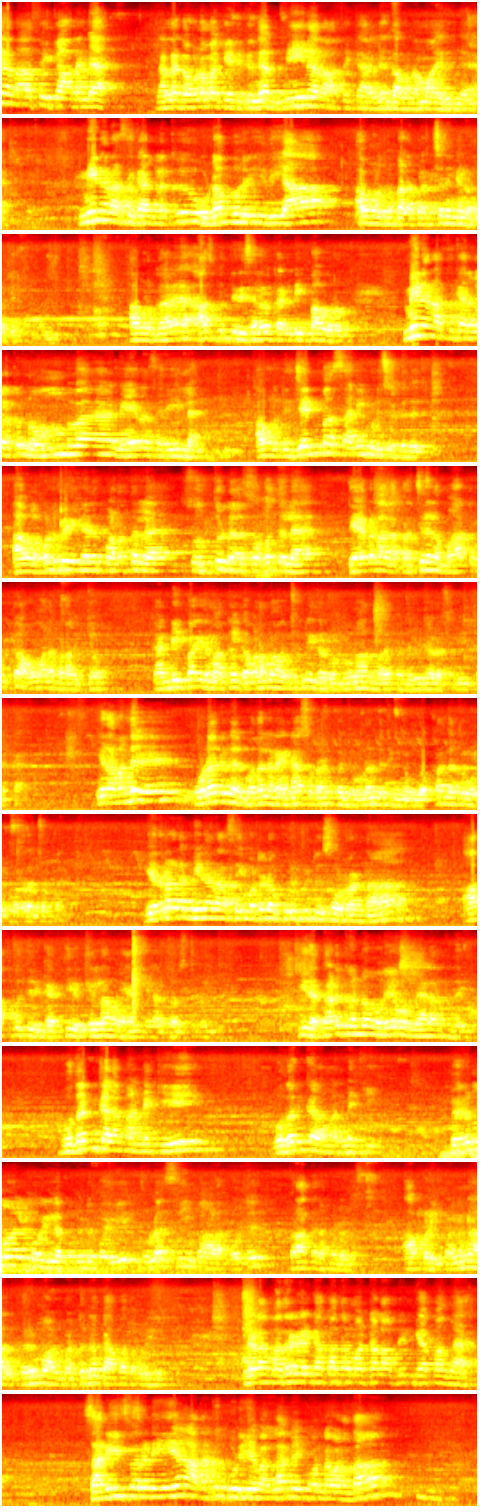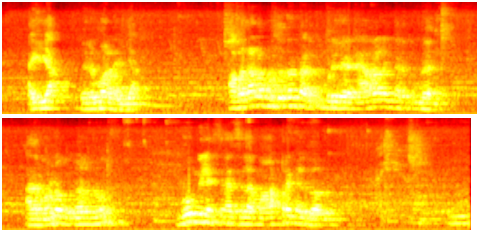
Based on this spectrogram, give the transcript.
மீன ராசிக்காரங்க. நல்ல கவனமா கேட்டுக்குங்க. மீன ராசிக்காரங்க கவனமா இருங்க. மீன ராசிக்காரங்களுக்கு உடம்பு ரீதியா அவங்களுக்கு பல பிரச்சனைகள் வருது. அவங்களுக்கு ஆஸ்பத்திரி செலவு கண்டிப்பா வரும். மீன ராசிக்காரங்களுக்கு ரொம்ப நேரம் சரியில்லை. அவங்களுக்கு ஜென்ம சனி பிடிச்சிருக்குது. அவங்கள கொண்டு போய் எங்கேயாவது பணத்துல சொத்துல சுகத்துல தேவையில்லாத பிரச்சனையில மாட்ட விட்டு அவமானப்பட வைக்கும். கண்டிப்பா இதை மக்கள் கவனமா வச்சுக்கணும். இதை மூணாவது முறை இந்த வீடியோல சொல்லிட்டு இருக்கேன். இதை வந்து உணருங்கள். முதல்ல நான் என்ன சொல்றேன்னு கொஞ்சம் உணர்ந்துட்டீங்க உங்க உட்காந்துட்டு உங்களுக்கு முதல்ல சொல்றேன். எதனால மீனராசியை மட்டும் நான் குறிப்பிட்டு சொல்றேன்னா ஆஸ்பத்திரி கத்தி வைக்கலாம் அவன் ஏன் அடுத்த வருஷத்துக்கு இதை தடுக்கணும் ஒரே ஒரு வேலை இருக்குது. புதன்கிழமை அன்னைக்கு புதன்கிழமை அன்னைக்கு பெருமாள் கோயிலில் கொண்டுட்டு போய் துளசி மாலை போட்டு பிரார்த்தனை பண்ணணும். அப்படி பண்ணினால் பெருமாள் மட்டும்தான் காப்பாற்ற முடியும். என்னடா மதுரகாரி காப்பாற்ற மாட்டாளா அப்படின்னு கேட்பாங்க. சனீஸ்வரனையே அடக்கக்கூடிய வல்லமை கொண்டவன் தான் ஐயா பெருமாள் ஐயா. அவரால் மட்டும்தான் தடுக்க முடியாது வேற யாராலையும் தடுக்க முடியாது. அதை மட்டும் உணரணும். பூமியில சில சில மாற்றங்கள் வரும்.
